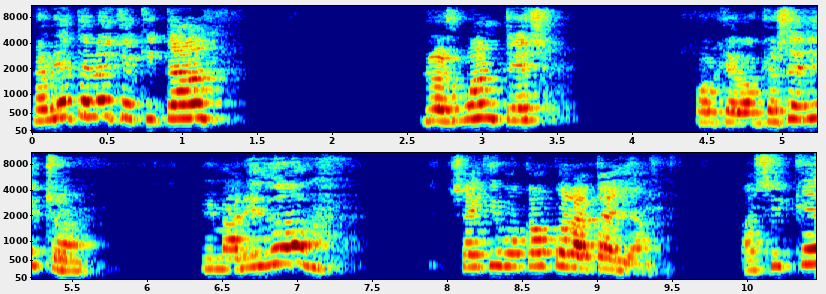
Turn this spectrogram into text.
Me voy a tener que quitar los guantes porque lo que os he dicho, mi marido se ha equivocado con la talla. Así que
